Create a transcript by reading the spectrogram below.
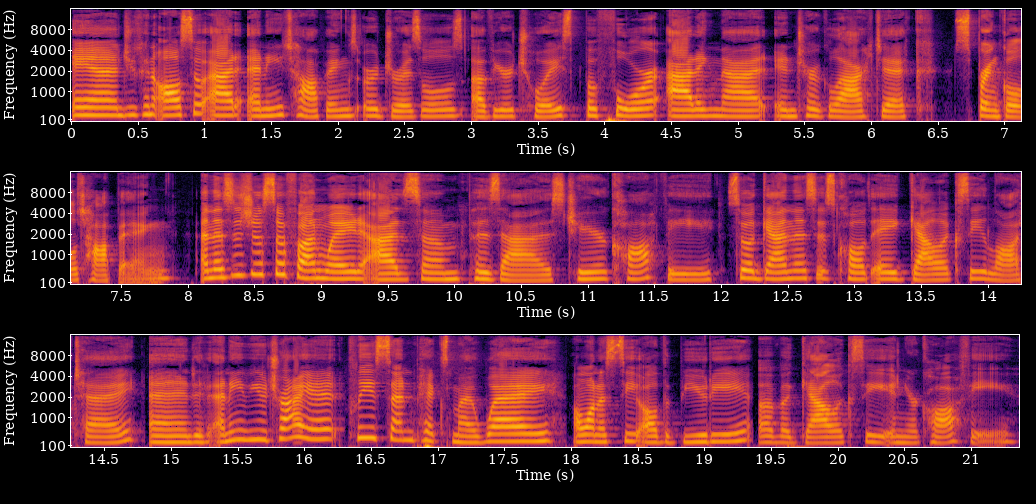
And you can also add any toppings or drizzles of your choice before adding that intergalactic sprinkle topping. And this is just a fun way to add some pizzazz to your coffee. So, again, this is called a Galaxy Latte. And if any of you try it, please send pics my way. I want to see all the beauty of a galaxy in your coffee.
